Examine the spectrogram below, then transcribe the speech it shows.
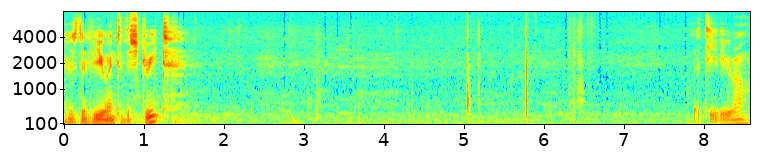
Here's the view into the street. The TV room.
